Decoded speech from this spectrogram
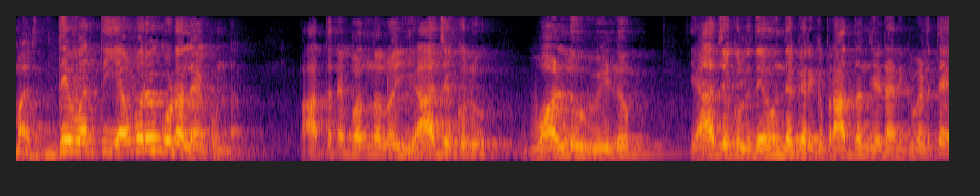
మధ్యవర్తి ఎవరు కూడా లేకుండా పాత నిబంధనలో యాజకులు వాళ్ళు వీళ్ళు యాజకులు దేవుని దగ్గరికి ప్రార్థన చేయడానికి వెళితే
